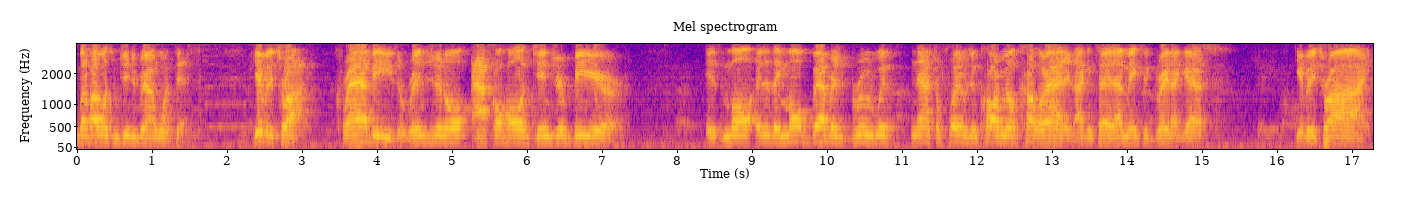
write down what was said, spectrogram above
but if I want some ginger beer, I want this. Give it a try. Crabbie's original alcoholic ginger beer. It is malt. It is a malt beverage brewed with natural flavors and caramel color added. I can tell you that makes it great. I guess. Give it a try.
